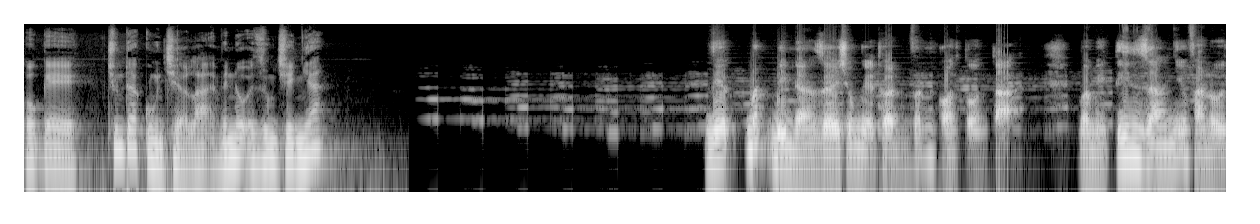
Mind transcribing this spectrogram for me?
Ok, chúng ta cùng trở lại với nội dung chính nhé. Việc bất bình đẳng giới trong nghệ thuật vẫn còn tồn tại và mình tin rằng những phản hồi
